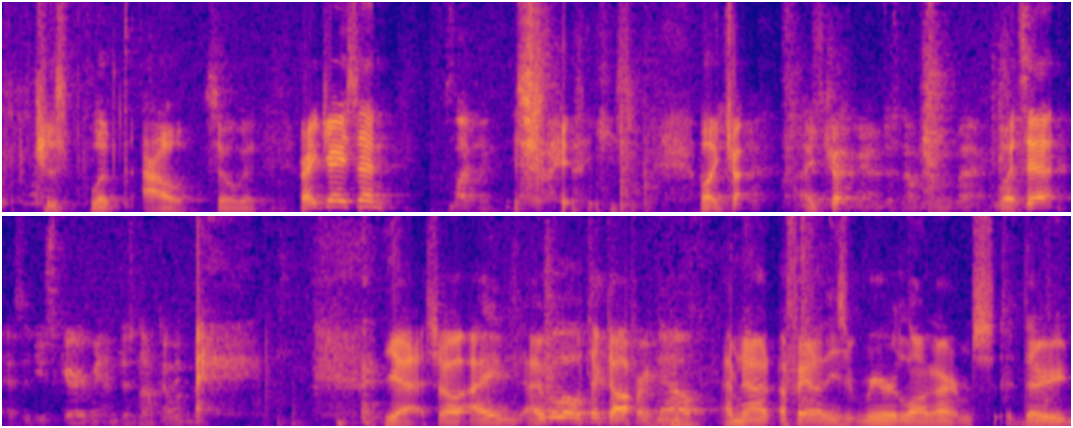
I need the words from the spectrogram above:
just flipped out. So, bad. right, Jason? Slightly. Slightly. Well, I chucked. I chucked. me, I'm just now coming back. What's that? I said you scared me, I'm just not coming back. Yeah, so I'm I'm a little ticked off right now. I'm not a fan of these rear long arms. They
